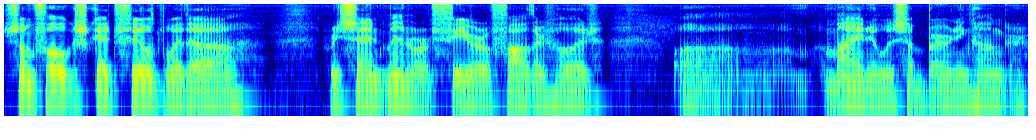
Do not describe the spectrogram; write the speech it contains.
Some folks get filled with a uh, resentment or fear of fatherhood. Uh, mine, it was a burning hunger.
